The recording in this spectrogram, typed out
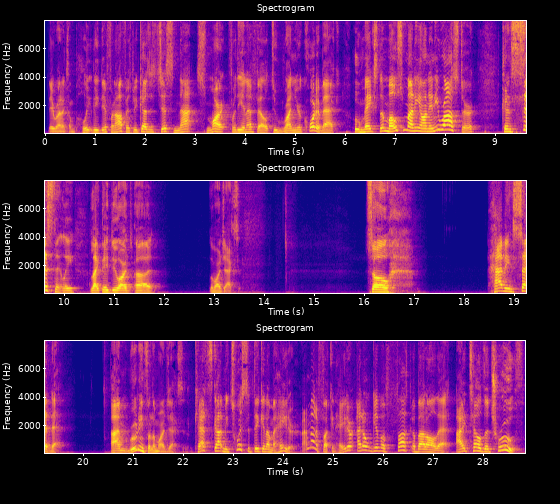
They run a completely different offense because it's just not smart for the NFL to run your quarterback who makes the most money on any roster consistently like they do our uh, Lamar Jackson. So, having said that, I'm rooting for Lamar Jackson. Cats got me twisted thinking I'm a hater. I'm not a fucking hater. I don't give a fuck about all that. I tell the truth.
